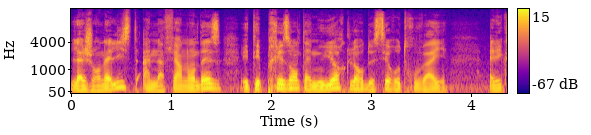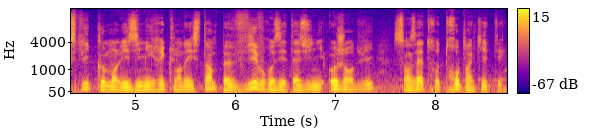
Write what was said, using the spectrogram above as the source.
La journaliste Anna Fernandez était présente à New York lors de ces retrouvailles. Elle explique comment les immigrés clandestins peuvent vivre aux États-Unis aujourd'hui sans être trop inquiétés.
